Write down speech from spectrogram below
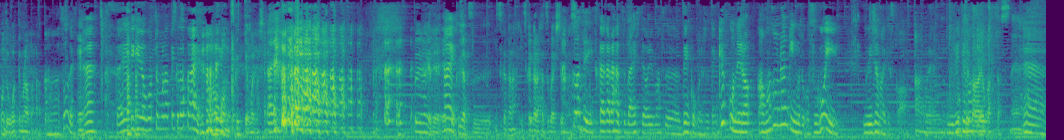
今度おごってもらおうかなと。ああそうですね。大々的におごってもらってください。この本作って思いましたね、というわけで、えっとはい。9月5日かな？5日から発売しております。9月5日から発売しております全国の書店。結構ねアマゾンランキングとかすごい上じゃないですか。あの売れてから良かったですね、え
